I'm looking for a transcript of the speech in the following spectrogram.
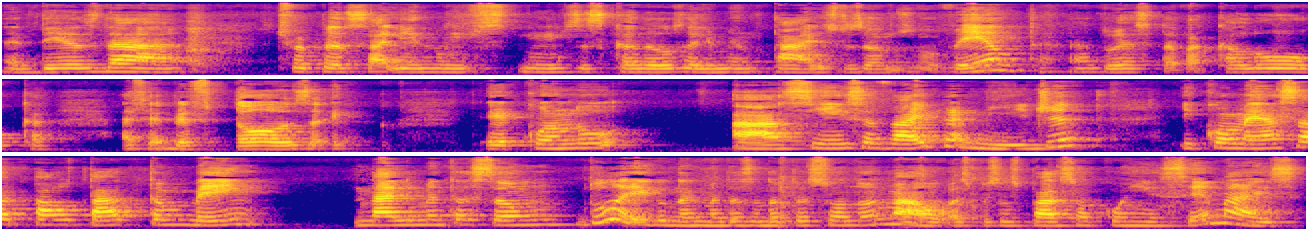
né? Desde a. A gente vai pensar ali nos, nos escândalos alimentares dos anos 90, a doença da vaca louca, a febre aftosa. É, é quando a ciência vai para a mídia e começa a pautar também na alimentação do leigo, na alimentação da pessoa normal. As pessoas passam a conhecer mais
